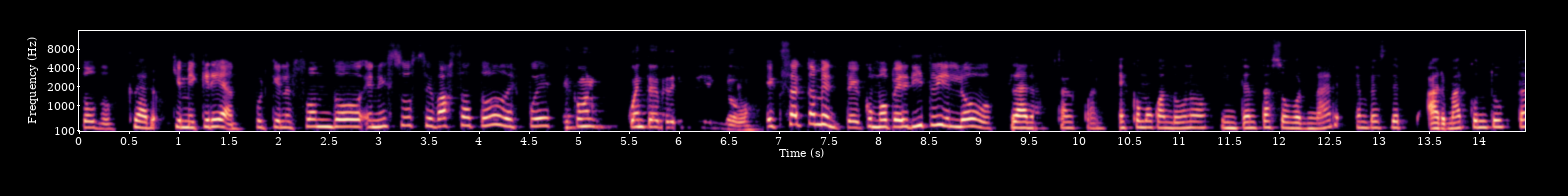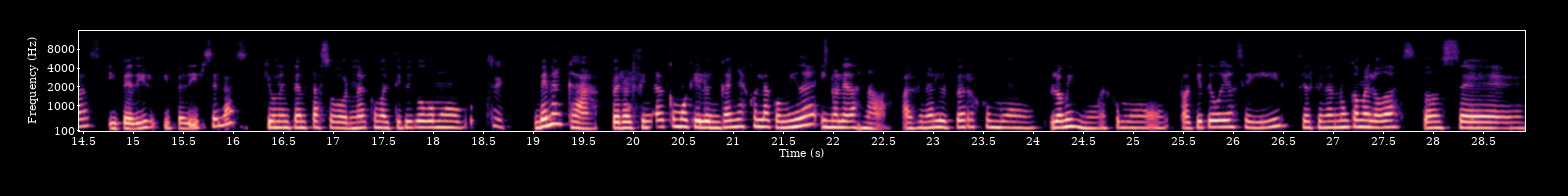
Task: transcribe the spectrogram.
todo, Claro, que me crean, porque en el fondo en eso se basa todo después. Es como el cuento de Pedrito y el lobo. Exactamente, como Pedrito y el lobo. Claro, tal cual. Es como cuando uno intenta sobornar en vez de armar conductas y pedir y pedírselas, que uno intenta sobornar como el típico como Sí. Ven acá, pero al final como que lo engañas con la comida y no le das nada. Al final el perro es como lo mismo, es como, ¿para qué te voy a seguir si al final nunca me lo das? Entonces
